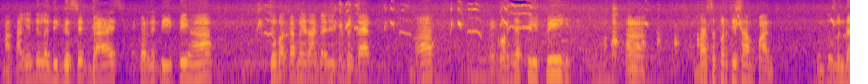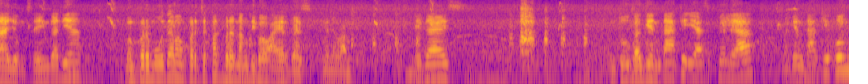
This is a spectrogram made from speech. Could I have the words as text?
Makanya dia lebih gesit guys, ekornya pipi ha. Coba kamera agak diperdekat. Ha? Ekornya pipi. Ha. Pas seperti sampan untuk mendayung sehingga dia mempermudah mempercepat berenang di bawah air guys, menyelam. Oke guys. Untuk bagian kaki ya sepil ya. Bagian kaki pun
